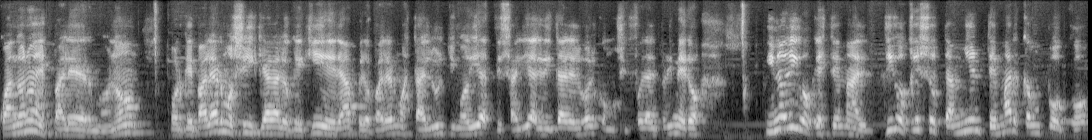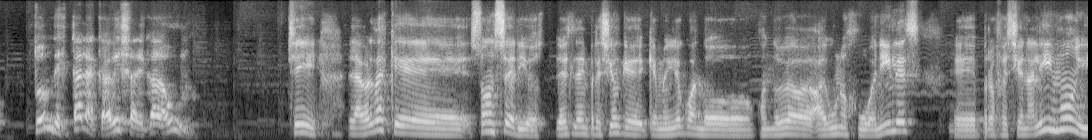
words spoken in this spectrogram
cuando no es Palermo, ¿no? Porque Palermo sí que haga lo que quiera, pero Palermo hasta el último día te salía a gritar el gol como si fuera el primero. Y no digo que esté mal, digo que eso también te marca un poco dónde está la cabeza de cada uno. Sí, la verdad es que son serios. Es la impresión que, que me dio cuando, cuando veo a algunos juveniles. eh, profesionalismo y,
